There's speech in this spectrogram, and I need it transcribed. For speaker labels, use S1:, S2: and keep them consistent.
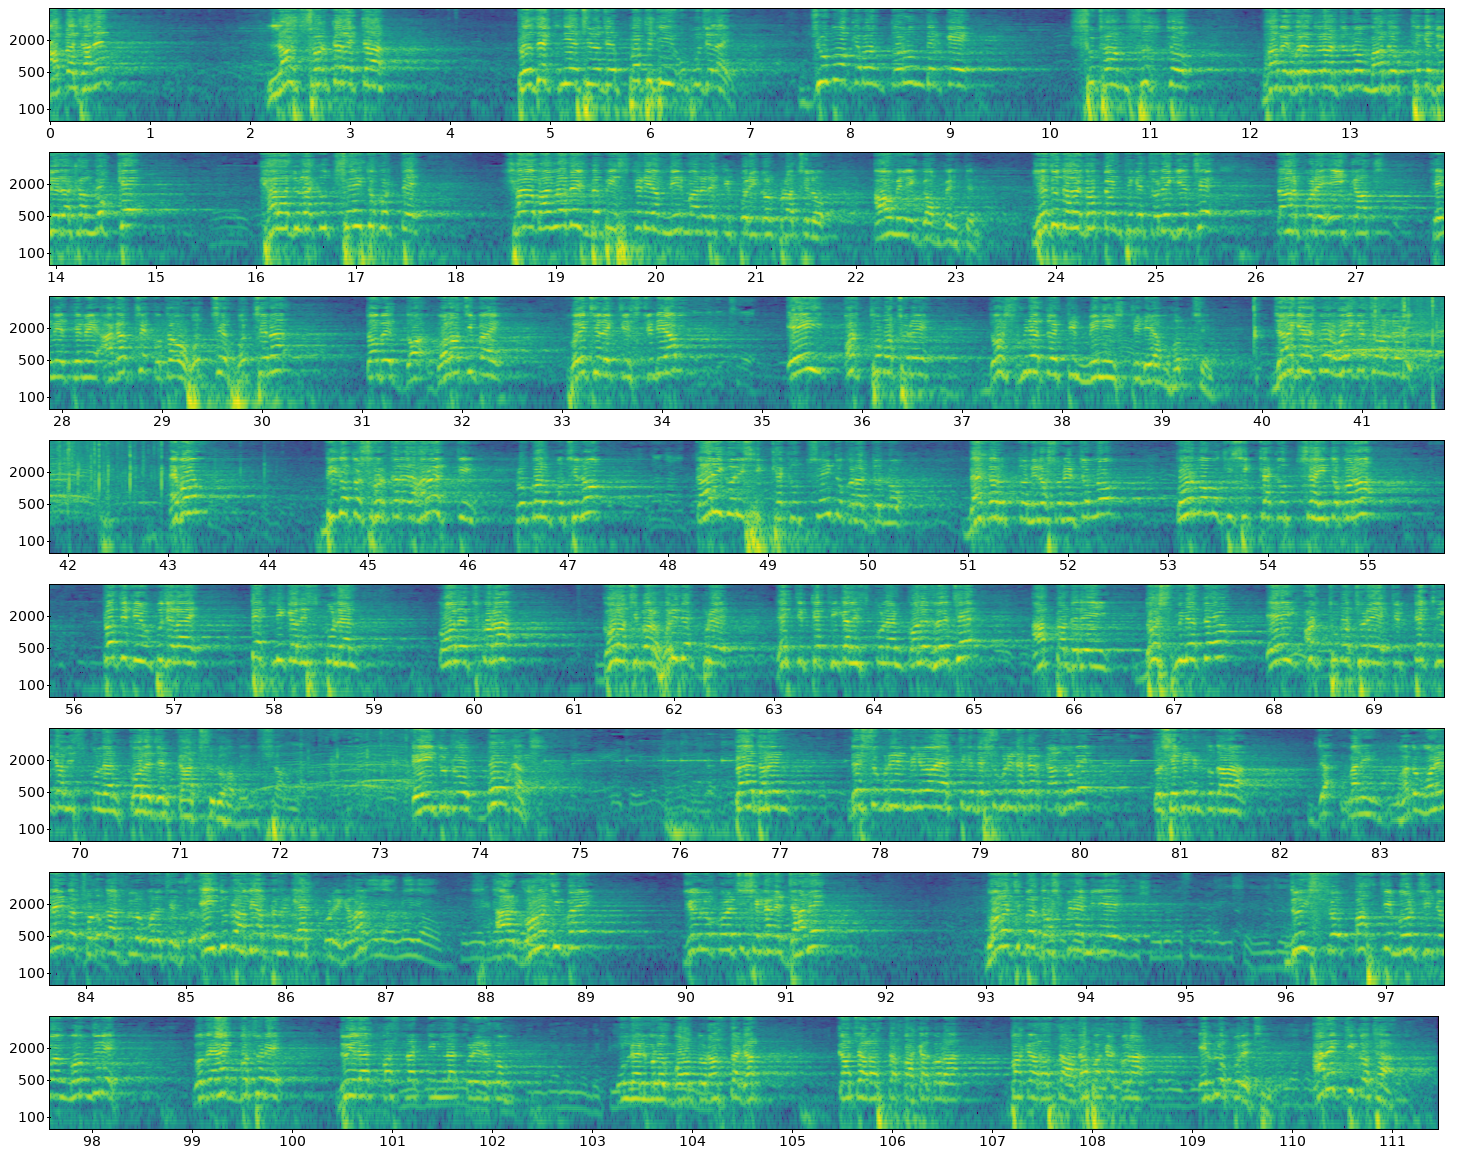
S1: আপনারা জানেন লাস্ট সরকার একটা প্রজেক্ট নিয়েছিল যে প্রতিটি উপজেলায় যুবক এবং তরুণদেরকে সুঠাম, সুস্থ ভাবে গড়ে তোলার জন্য মাদক থেকে দূরে রাখার লক্ষ্যে খেলাধুলাকে উৎসাহিত করতে সারা বাংলাদেশ ব্যাপী স্টেডিয়াম নির্মাণের একটি পরিকল্পনা ছিল আওয়ামী লীগ গভর্নমেন্টের যেহেতু তারা গভর্নমেন্ট থেকে চলে গিয়েছে, তারপরে এই কাজ থেমে থেমে আগাচ্ছে, কোথাও হচ্ছে হচ্ছে না। তবে দ- গলাচিপায় হয়েছিল একটি স্টেডিয়াম। এই অর্থ বছরে দশ মিনিটে একটি মিনি স্টেডিয়াম হচ্ছে। জায়গা এখন হয়ে গেছে অলরেডি এবং বিগত সরকারের আরও একটি প্রকল্প ছিল, কারিগরি শিক্ষাকে উৎসাহিত করার জন্য, বেকারত্ব নিরসনের জন্য, কর্মমুখী শিক্ষাকে উৎসাহিত করা। প্রতিটি উপজেলায় টেকনিক্যাল স্কুল অ্যান্ড কলেজ করা, গণচিপার হরিদেবপুরে একটি টেকনিক্যাল স্কুল অ্যান্ড কলেজ হয়েছে। আপনাদের এই দশ মিনিটেও এই অর্থ বছরে একটি টেকনিক্যাল স্কুল অ্যান্ড কলেজের কাজ শুরু হবে ইনশাল্লাহ এই দুটো বড় কাজ। প্রায় ধরেন দেড়শো কোটির মিনিমাম এক থেকে দেড়শো কোটি টাকার কাজ হবে। তো সেটা কিন্তু তারা মানে হয়তো মনে নাই বা ছোট কাজগুলো বলেছেন। তো এই দুটো আমি আপনাদেরকে অ্যাড করে গেলাম। আর গণচিপায় যেগুলো করেছি সেখানে জানে। গণচিপা দশ মিনিট মিলিয়ে দুইশো পাঁচটি মসজিদ এবং মন্দিরে গত এক বছরে দুই লাখ পাঁচ লাখ তিন লাখ করে এরকম উন্নয়নমূলক বরাদ্দ রাস্তাঘাট কাঁচা রাস্তা পাকা করা পাকা রাস্তা আধা পাকা করা এগুলো করেছি। আরেকটি কথা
